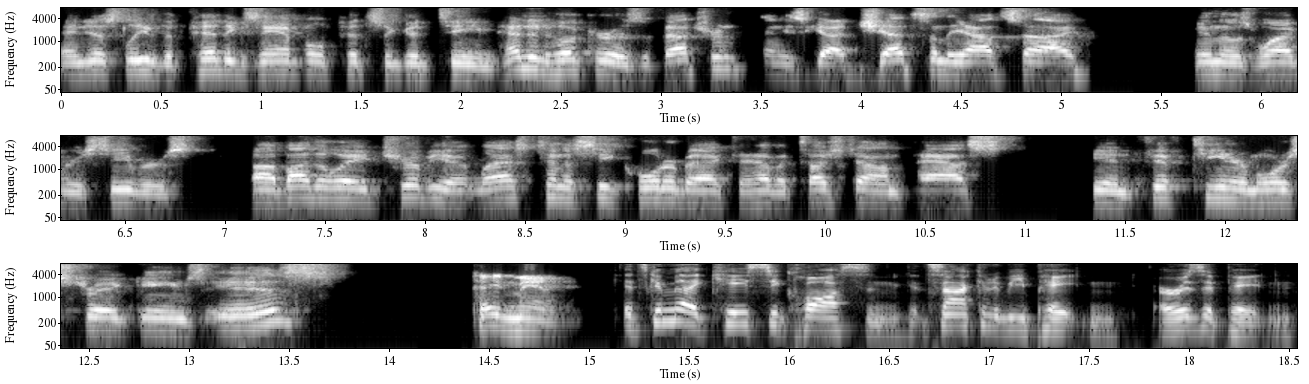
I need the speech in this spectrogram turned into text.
and just leave the Pitt example. Pitt's a good team. Hendon Hooker is a veteran, and he's got jets on the outside in those wide receivers. Uh, by the way, trivia last Tennessee quarterback to have a touchdown pass in 15 or more straight games is Peyton Manning. It's going to be like Casey Clausen. It's not going to be Peyton, or is it Peyton?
